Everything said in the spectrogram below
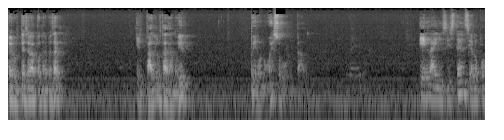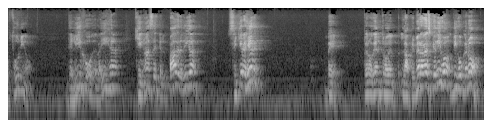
Pero usted se va a poner a pensar, el padre lo está dejando ir, pero no es su voluntad. Es la insistencia, el oportunio del hijo o de la hija quien hace que el padre diga, si quieres ir, ve. Pero dentro de la primera vez que dijo, dijo que no.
